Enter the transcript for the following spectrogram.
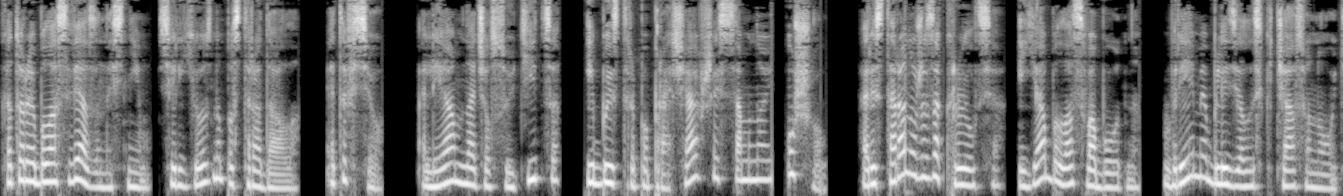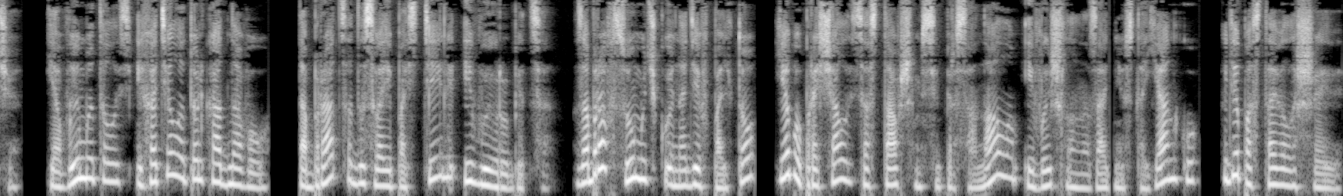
которая была связана с ним, серьезно пострадала. Это все. Лиам начал суетиться, и, быстро попрощавшись со мной, ушел. Ресторан уже закрылся, и я была свободна. Время близилось к часу ночи. Я вымоталась и хотела только одного – добраться до своей постели и вырубиться. Забрав сумочку и надев пальто, я попрощалась с оставшимся персоналом и вышла на заднюю стоянку, где поставила Шеви.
